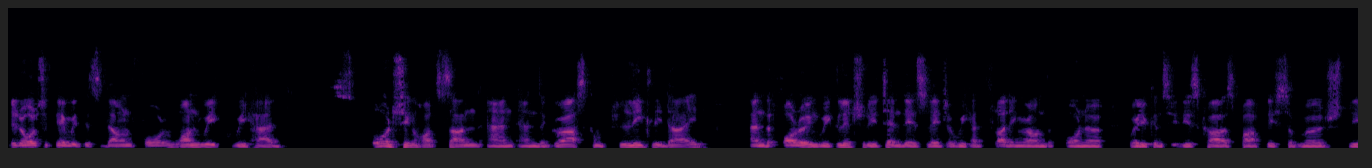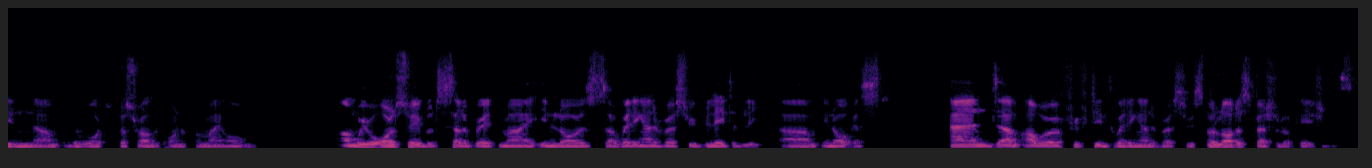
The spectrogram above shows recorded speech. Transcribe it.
But it also came with its downfall. One week we had scorching hot sun and, and the grass completely died. And the following week, literally 10 days later, we had flooding around the corner where you can see these cars partly submerged in, um, in the water just around the corner from my home. Um, we were also able to celebrate my in-laws' uh, wedding anniversary belatedly um, in August and um, our 15th wedding anniversary. So a lot of special occasions.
